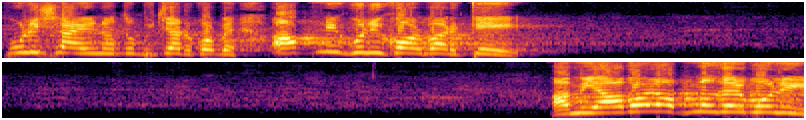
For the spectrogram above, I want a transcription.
পুলিশ আইনত বিচার করবে। আপনি গুলি করবার কে? আমি আবার আপনাদের বলি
